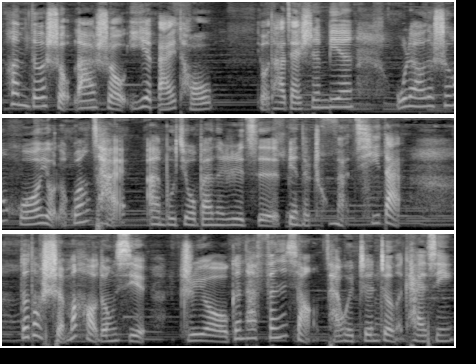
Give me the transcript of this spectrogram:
恨不得手拉手一夜白头。有他在身边，无聊的生活有了光彩，按部就班的日子变得充满期待。得到什么好东西？只有跟他分享，才会真正的开心。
